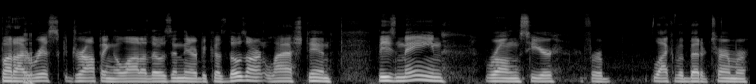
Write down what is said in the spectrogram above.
but I risk dropping a lot of those in there because those aren't lashed in. These main rungs here, for lack of a better term, are,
